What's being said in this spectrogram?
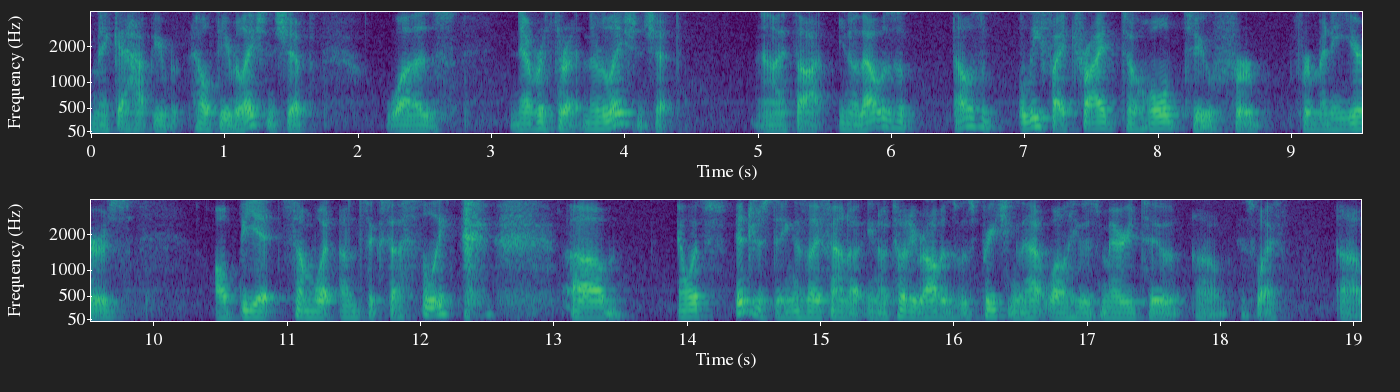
make a happy, healthy relationship was never threaten the relationship. And I thought, you know, that was a that was a belief I tried to hold to for for many years, albeit somewhat unsuccessfully. um, and what's interesting is I found out, you know, Tony Robbins was preaching that while he was married to um, his wife uh,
